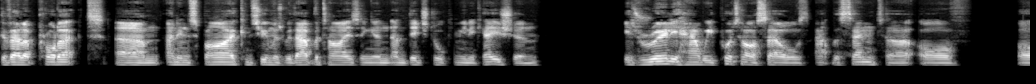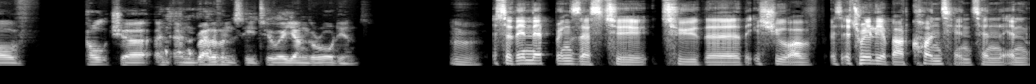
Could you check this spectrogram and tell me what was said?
develop product, um, and inspire consumers with advertising and, and digital communication is really how we put ourselves at the center of of culture and, and relevancy to a younger audience. Mm. So then that brings us to to the the issue of it's really about content and and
